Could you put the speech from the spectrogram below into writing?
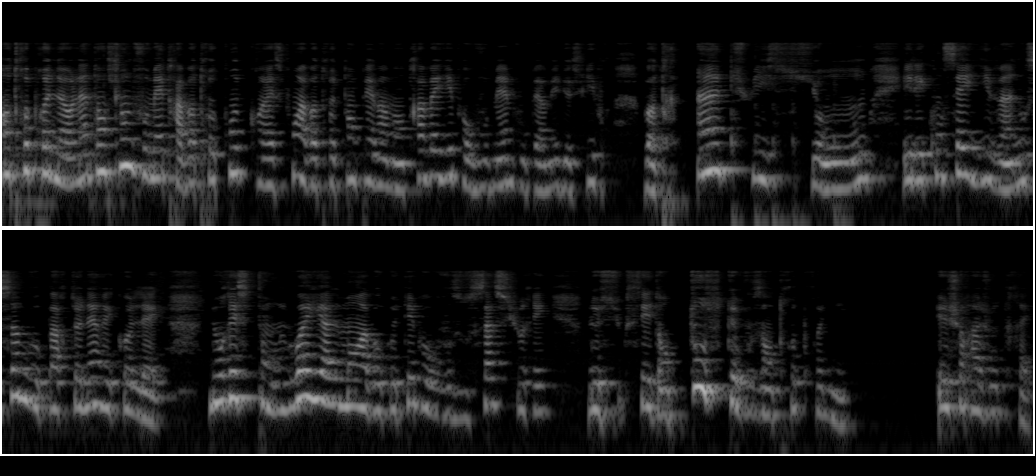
Entrepreneur, l'intention de vous mettre à votre compte correspond à votre tempérament. Travailler pour vous-même vous permet de suivre votre intuition et les conseils divins. Nous sommes vos partenaires et collègues. Nous restons loyalement à vos côtés pour vous assurer le succès dans tout ce que vous entreprenez. Et je rajouterai,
